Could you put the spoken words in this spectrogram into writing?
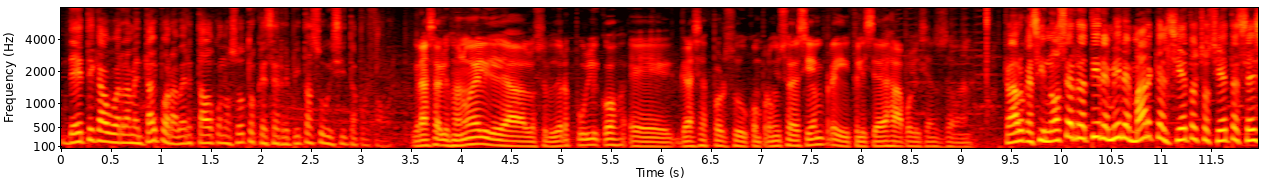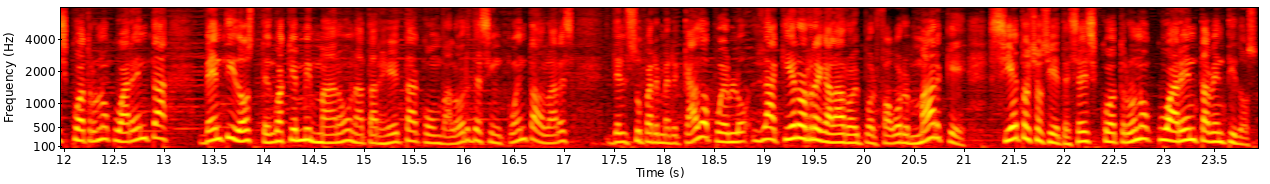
de Ética Gubernamental, por haber estado con nosotros. Que se repita su visita, por favor. Gracias Luis Manuel y a los servidores públicos. eh, gracias por su compromiso de siempre y felicidades a la policía en su semana. Claro que sí, no se retire. Mire, marca el 787-641-4022. Tengo aquí en mis manos una tarjeta con valor de 50 dólares del supermercado Pueblo. La quiero regalar hoy, por favor. Marque 787-641-4022.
